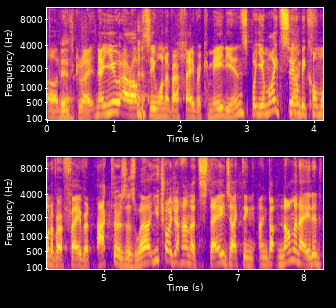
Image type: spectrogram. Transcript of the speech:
Oh, that's yeah. great. Now, you are obviously one of our favourite comedians, but you might soon Thanks. become one of our favourite actors as well. You tried your hand at stage acting and got nominated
